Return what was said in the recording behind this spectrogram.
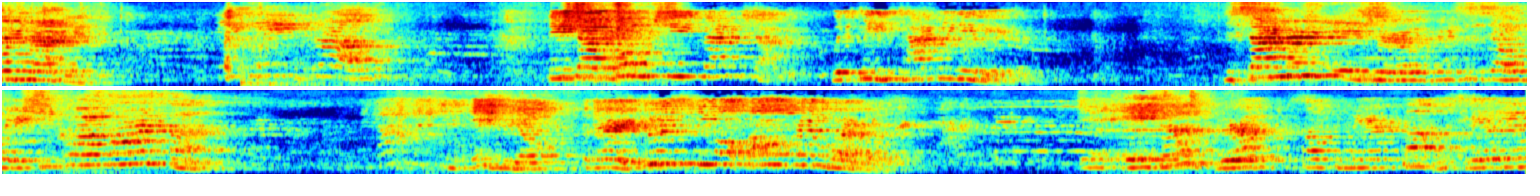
Daniel Dragon. From Happy New Year. December in Israel brings a celebration called Hanukkah. And not just in Israel, but there are Jewish people all over the world. In Asia, Europe, South America, Australia,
